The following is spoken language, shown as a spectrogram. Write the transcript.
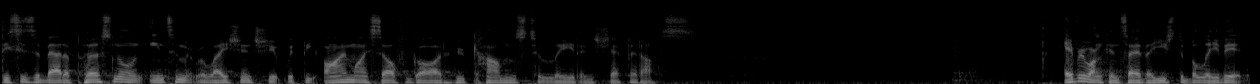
This is about a personal and intimate relationship with the I, myself, God who comes to lead and shepherd us. Everyone can say they used to believe it.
